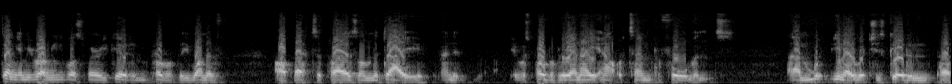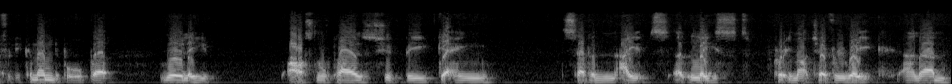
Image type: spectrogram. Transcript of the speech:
don't get me wrong, he was very good and probably one of our better players on the day, and it, it was probably an 8 out of 10 performance, um, you know, which is good and perfectly commendable, but really Arsenal players should be getting seven, eights at least pretty much every week. And um,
